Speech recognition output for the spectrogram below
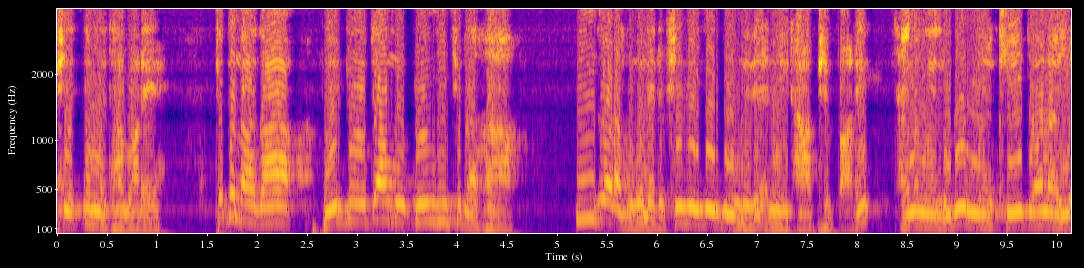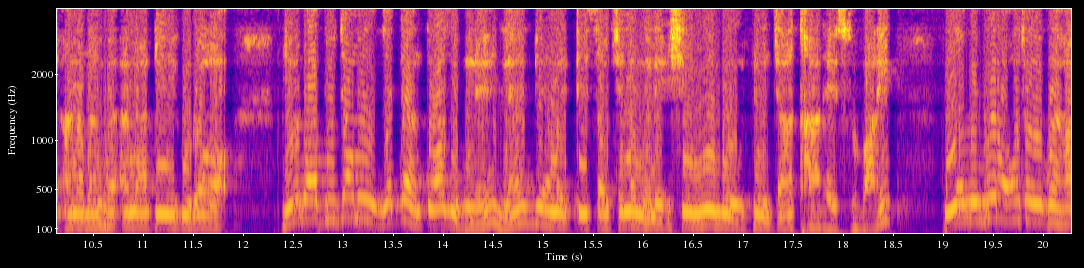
ဖြစ်သတ်မှတ်ထားပါတယ်။ပြဿနာကမြေပြိုကျမှုတွင်းကြီးဖြစ်တာဟာ ပြီးတော့မဟုတ်နဲ့တဖြည်းဖြည်းလေးပူနေတဲ့အနေအထားဖြစ်ပါတယ်။ထိုင်းနိုင်ငံလူတို့မြန်ခီးသွားလာရေးအာဏာပိုင်ဖွဲ့ MRTA ကိုတော့မြို့တော်ပြူကြောင့်ရက်တန့်သွားစီဘူးလေလမ်းပြန်လေတိဆောက်ခြင်းလုပ်ငန်းတွေအရှိန်မြင့်ဖို့ညွှန်ကြားထားတယ်ဆိုပါတယ်။မြန်မာမြို့တော်အချို့အဖွဲ့ဟာ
